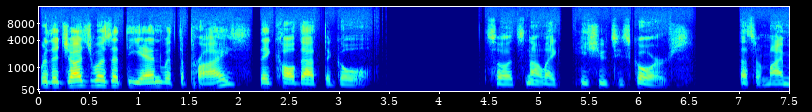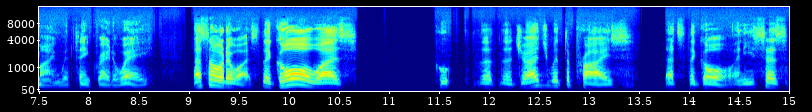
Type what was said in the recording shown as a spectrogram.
where the judge was at the end with the prize, they called that the goal. So it's not like he shoots, he scores. That's what my mind would think right away. That's not what it was. The goal was who, the, the judge with the prize, that's the goal. And he says,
